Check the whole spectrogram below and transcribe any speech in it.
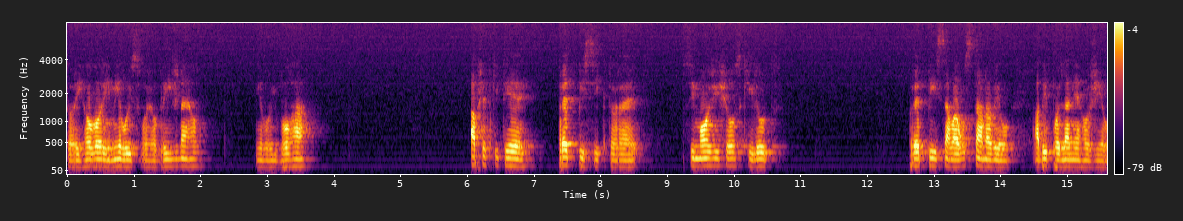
ktorý hovorí miluj svojho blížneho, miluj Boha a všetky tie predpisy, ktoré si Možišovský ľud predpísal a ustanovil, aby podľa neho žil.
